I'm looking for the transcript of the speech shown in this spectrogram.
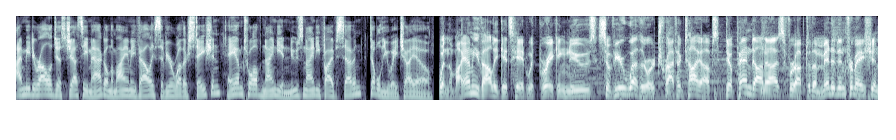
I'm meteorologist Jesse Mag on the Miami Valley Severe Weather Station, AM 1290 and News 95.7 WHIO. When the Miami Valley gets hit with breaking news, severe weather, or traffic tie ups, depend on us for up to the minute information.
